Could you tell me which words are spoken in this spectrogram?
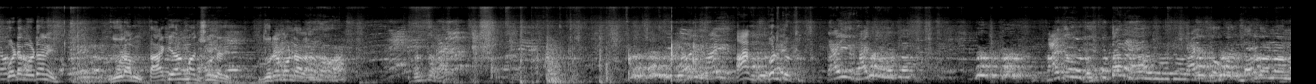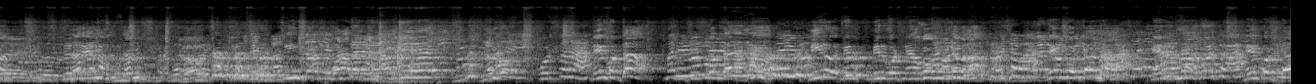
కొట్టం కొట్టని దూరం తాకిదానికి మంచిగా ఉండదు దూరం ఉండాలి ఆ, కొట్టు, కొట్టు. నేను కొట్టా కొట్టానన్నా మీరు నేను- మీరు కొట్టిన ఒక మాట ఇవ్వాలా? నేను కొట్టానా నేను అన్నా నేను కొట్టా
